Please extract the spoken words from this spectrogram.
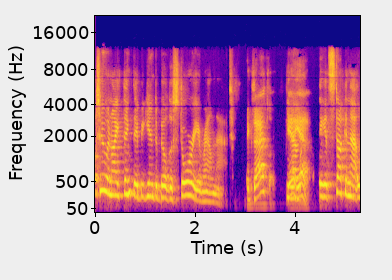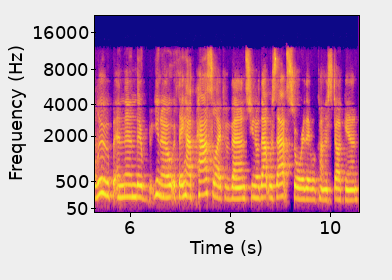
too, and I think they begin to build a story around that. exactly You yeah know, yeah They get stuck in that loop, and then they're, you know, if they have past life events, you know, that was that story they were kind of stuck in.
